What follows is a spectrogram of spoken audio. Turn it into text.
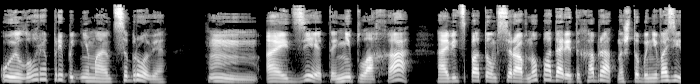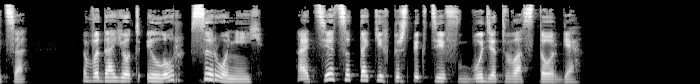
У Элора приподнимаются брови. Хм, а идея-то неплоха, а ведь потом все равно подарит их обратно, чтобы не возиться. выдает Илор с иронией. Отец от таких перспектив будет в восторге.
